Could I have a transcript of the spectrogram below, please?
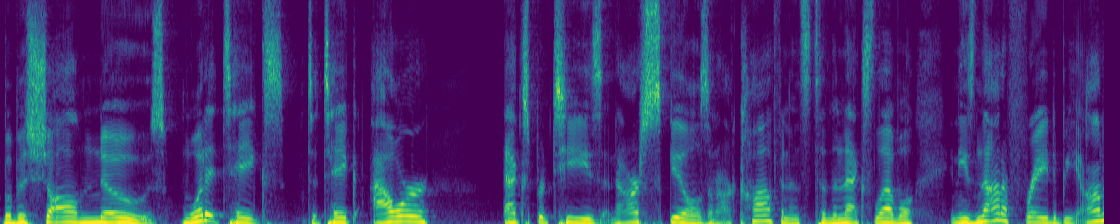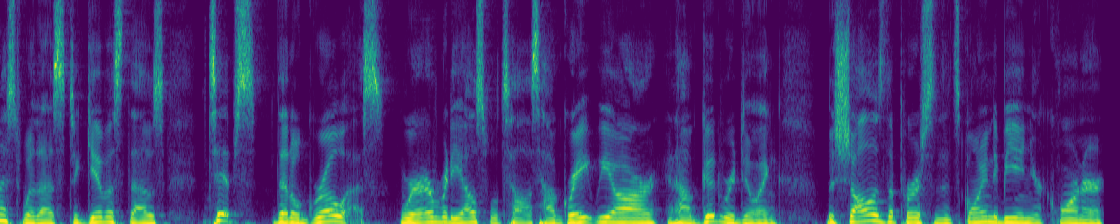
but Bishal knows what it takes to take our expertise and our skills and our confidence to the next level. And he's not afraid to be honest with us to give us those tips that'll grow us, where everybody else will tell us how great we are and how good we're doing. Bishal is the person that's going to be in your corner,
